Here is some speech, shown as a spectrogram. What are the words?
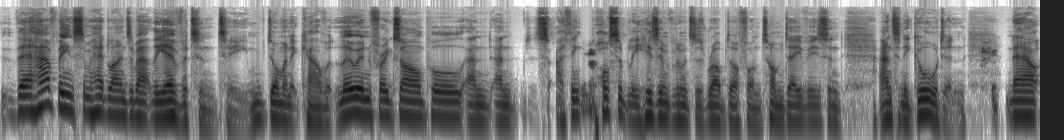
There have been some headlines about the Everton team, Dominic Calvert-Lewin, for example, and and I think possibly his influence has rubbed off on Tom Davies and Anthony Gordon. Now,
